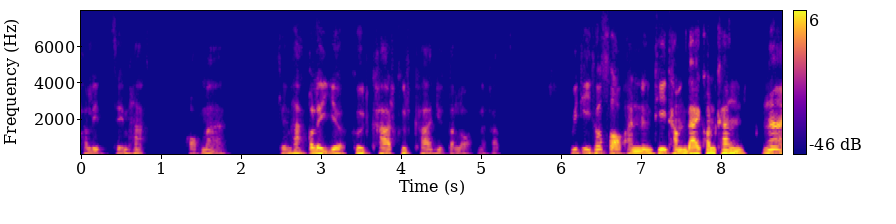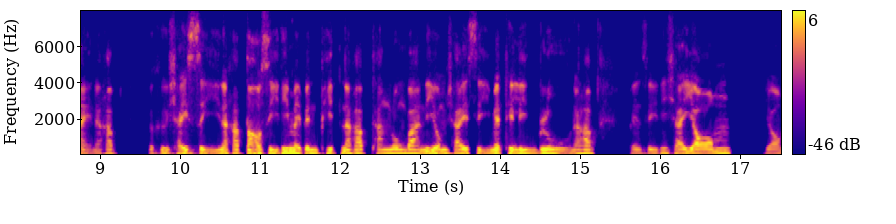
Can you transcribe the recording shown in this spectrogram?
ผลิตเสมหะออกมา เสมหะก็เลยเยอะคืดคาดคืดคาดอยู่ตลอดนะครับ วิธีทดสอบอันหนึ่งที่ทำได้ค่อนข้างง่ายนะครับ ก็คือใช้สีนะครับ ต้องเอาสีที่ไม่เป็นพิษนะครับ ทางโรงพยาบาลนิยมใช้สีเมทิลีนบลูนะครับ เป็นสีที่ใช้ย้อมย้อม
